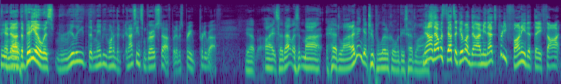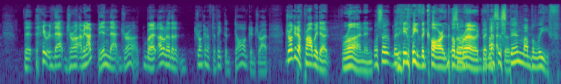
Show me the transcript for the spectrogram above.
and uh, the video was really the maybe one of the. And I've seen some gross stuff, but it was pretty pretty rough. Yep. All right. So that was my headline. I didn't get too political with these headlines. No, that was that's a good one though. I mean, that's pretty funny that they thought that they were that drunk. I mean, I've been that drunk, but I don't know that I'm drunk enough to think the dog could drive. Drunk enough probably to run and Well, so but leave the car in the middle of the road. But if I not to- suspend my belief,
